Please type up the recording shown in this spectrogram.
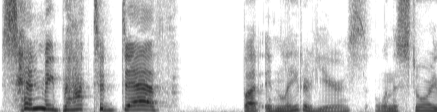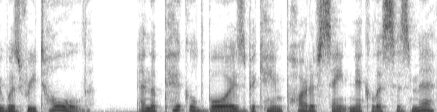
Send me back to death. But in later years, when the story was retold and the pickled boys became part of St. Nicholas's myth,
